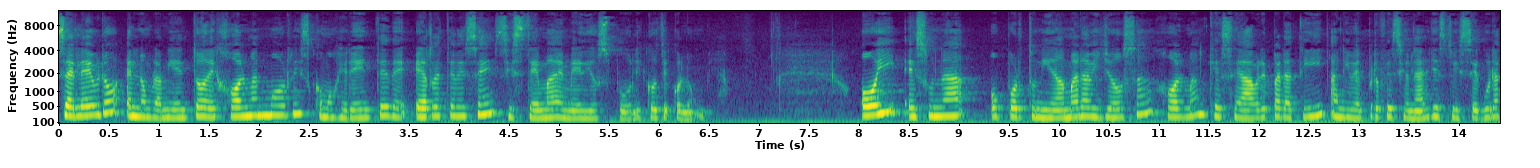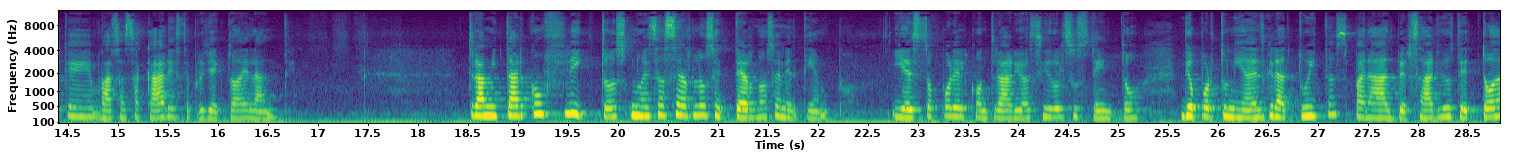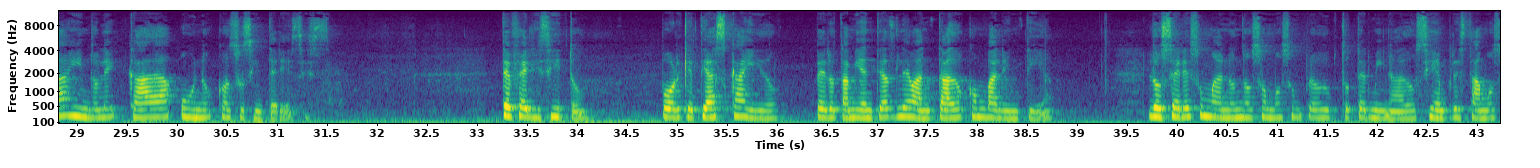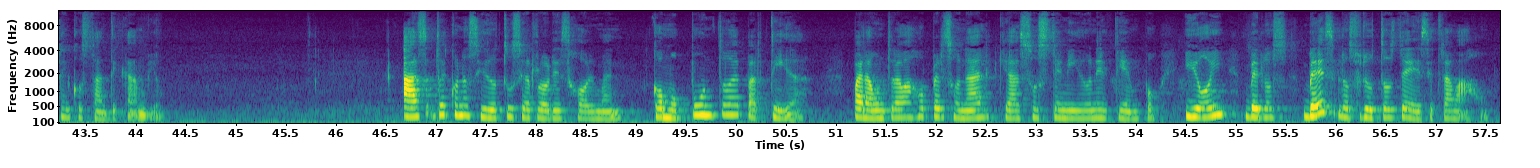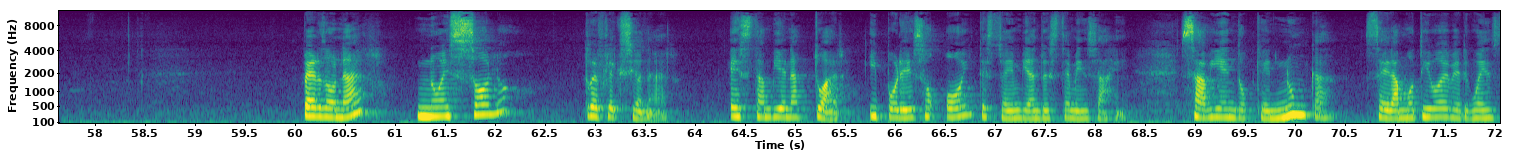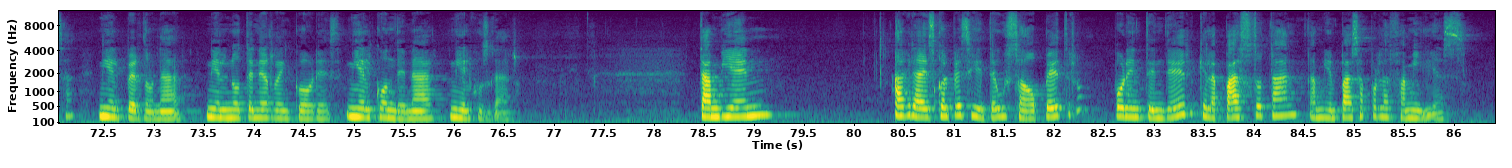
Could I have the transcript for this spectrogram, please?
Celebro el nombramiento de Holman Morris como gerente de RTBC, Sistema de Medios Públicos de Colombia. Hoy es una oportunidad maravillosa, Holman, que se abre para ti a nivel profesional y estoy segura que vas a sacar este proyecto adelante. Tramitar conflictos no es hacerlos eternos en el tiempo y esto por el contrario ha sido el sustento de oportunidades gratuitas para adversarios de toda índole, cada uno con sus intereses. Te felicito porque te has caído, pero también te has levantado con valentía. Los seres humanos no somos un producto terminado, siempre estamos en constante cambio. Has reconocido tus errores, Holman, como punto de partida para un trabajo personal que has sostenido en el tiempo y hoy ves los, ves los frutos de ese trabajo. Perdonar no es solo reflexionar, es también actuar y por eso hoy te estoy enviando este mensaje, sabiendo que nunca será motivo de vergüenza ni el perdonar, ni el no tener rencores, ni el condenar, ni el juzgar. También agradezco al presidente Gustavo Petro por entender que la paz total también pasa por las familias.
